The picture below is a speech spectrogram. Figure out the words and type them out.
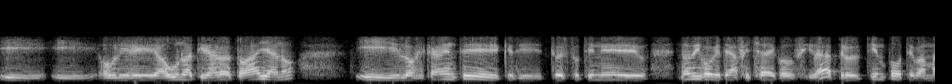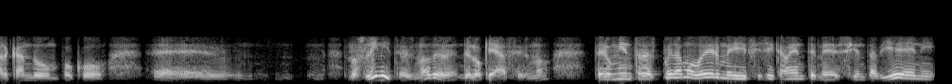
Y, y obligue a uno a tirar la toalla, ¿no? Y lógicamente que todo esto tiene no digo que tenga fecha de caducidad pero el tiempo te va marcando un poco eh, los límites ¿no? De, de, lo que haces no pero mientras pueda moverme y físicamente me sienta bien y,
